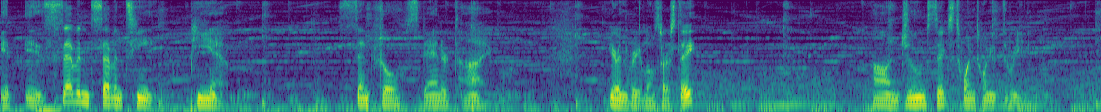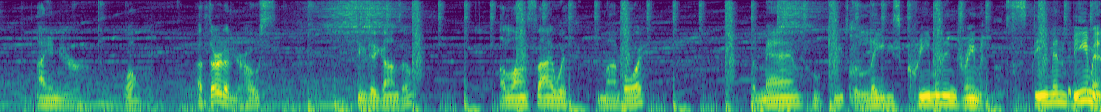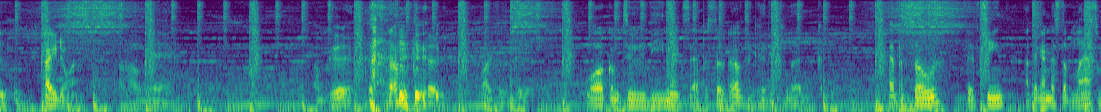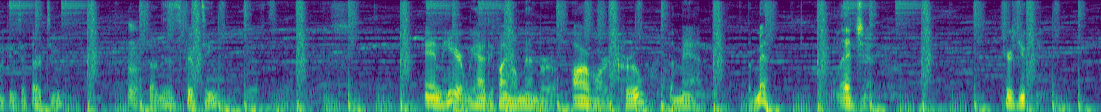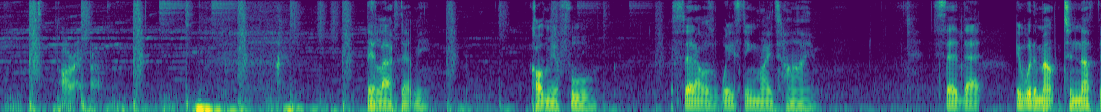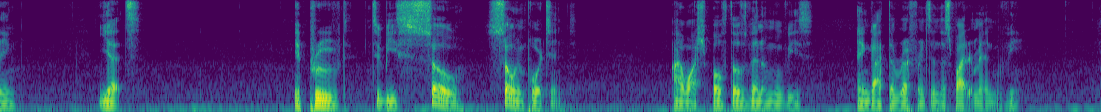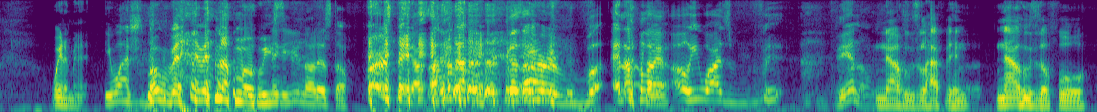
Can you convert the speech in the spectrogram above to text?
It is 7:17 p.m. Central Standard Time here in the Great Lone Star State on June 6, 2023. I am your, well, a third of your hosts, CJ Gonzo, alongside with my boy, the man who keeps the ladies creaming and dreaming, steaming, beaming. How you doing? Good. I'm good. Life is good. Welcome to the next episode of the Goody Click. Episode 15. I think I messed up last week and said 13. Hmm. So this is 15. good. And here we have the final member of our crew, the man, the myth, the legend. Here's Yuki. All right, all right. They laughed at me, called me a fool, said I was wasting my time, said that it would amount to nothing, yet it proved to be so, so important. I watched both those Venom movies and got the reference in the Spider Man movie. Wait a minute. You watched both Venom movies. Nigga, you know this the first thing I because I heard, and I'm like, oh, he watched v- Venom. Now who's laughing? Now who's the fool?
